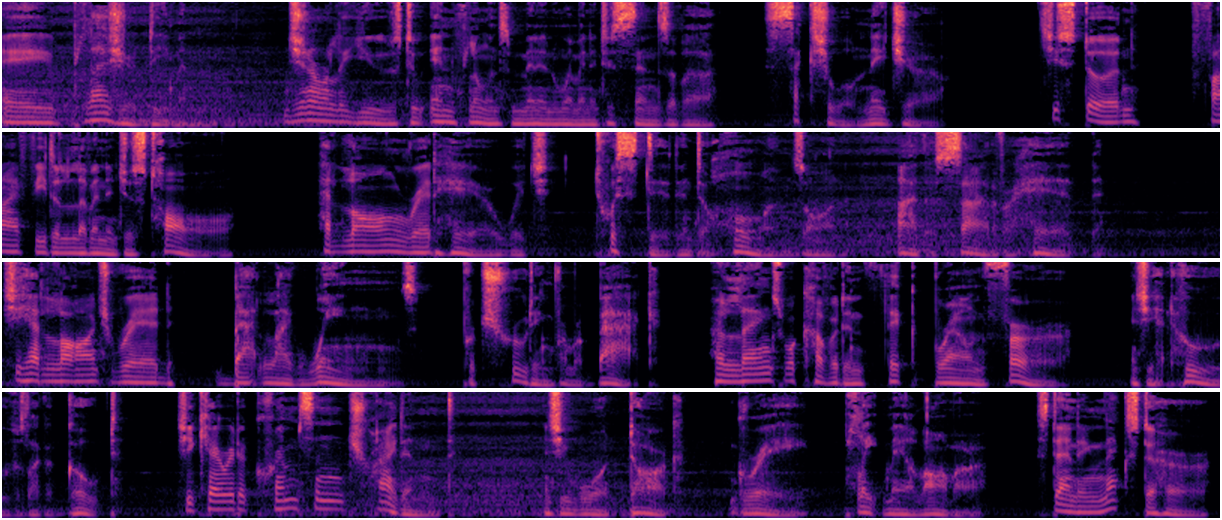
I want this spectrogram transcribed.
a pleasure demon, generally used to influence men and women into sins of a sexual nature. She stood five feet eleven inches tall, had long red hair which twisted into horns on either side of her head. She had large red bat-like wings protruding from her back. Her legs were covered in thick brown fur, and she had hooves like a goat. She carried a crimson trident, and she wore dark gray plate mail armor. Standing next to her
